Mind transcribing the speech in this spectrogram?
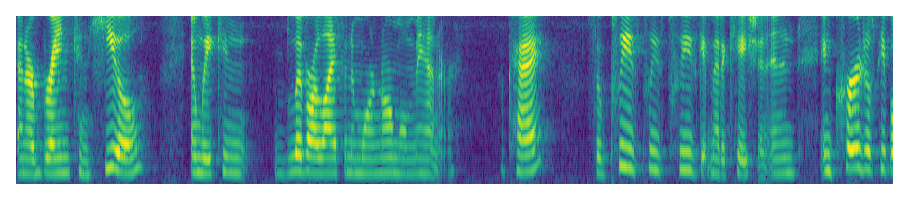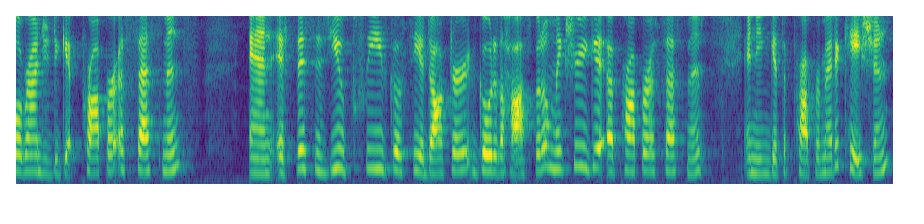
and our brain can heal and we can live our life in a more normal manner. Okay? So please, please, please get medication and encourage those people around you to get proper assessments and if this is you, please go see a doctor, go to the hospital, make sure you get a proper assessment and you can get the proper medication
